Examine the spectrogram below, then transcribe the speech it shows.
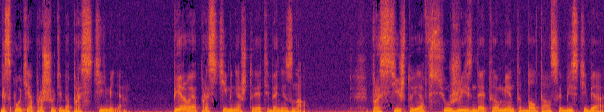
Господь, я прошу тебя, прости меня. Первое, прости меня, что я тебя не знал. Прости, что я всю жизнь до этого момента болтался без тебя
